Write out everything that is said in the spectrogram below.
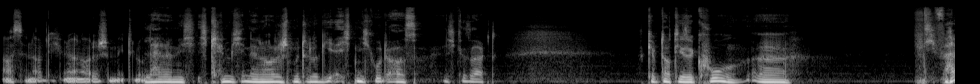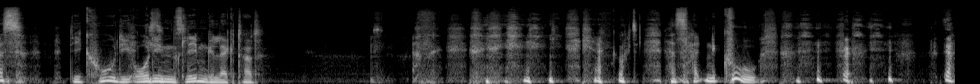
aus der nördlichen oder nordischen Mythologie. Leider nicht. Ich kenne mich in der nordischen Mythologie echt nicht gut aus, ehrlich gesagt. Es gibt doch diese Kuh. Äh, die was? Die Kuh, die Odin ins Leben geleckt hat. ja gut, das ist halt eine Kuh. Ja,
